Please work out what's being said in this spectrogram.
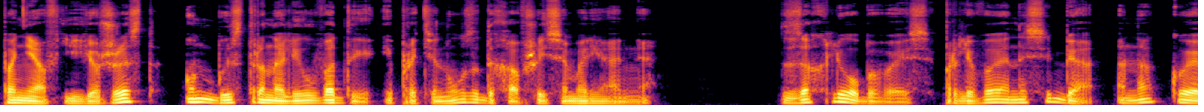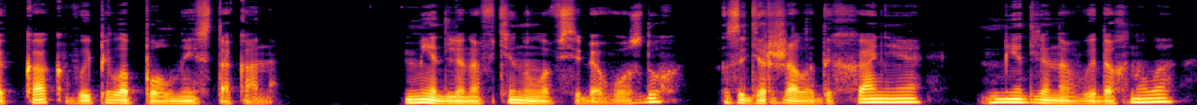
Поняв ее жест, он быстро налил воды и протянул задыхавшейся Марианне. Захлебываясь, проливая на себя, она кое-как выпила полный стакан. Медленно втянула в себя воздух, задержала дыхание, медленно выдохнула —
